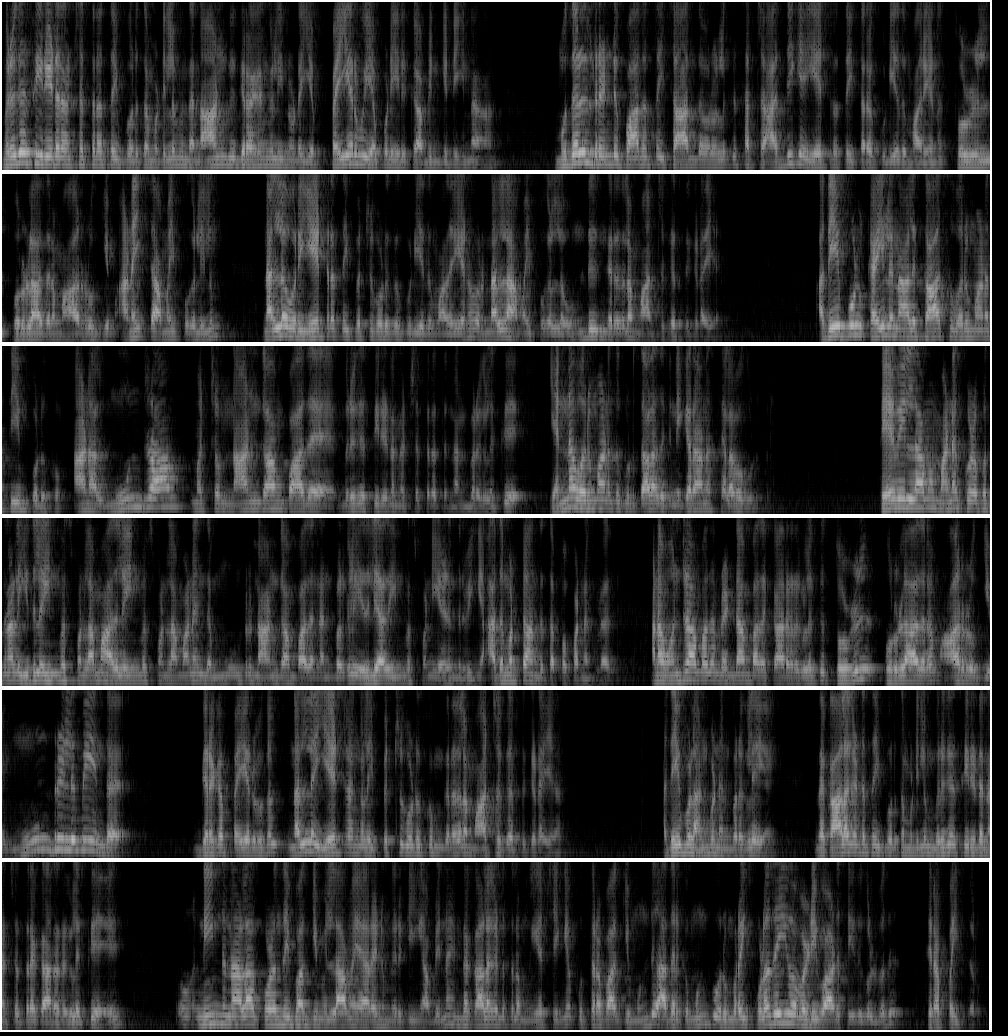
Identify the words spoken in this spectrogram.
மிருகசீரிட நட்சத்திரத்தை பொறுத்த மட்டிலும் இந்த நான்கு கிரகங்களினுடைய பெயர்வு எப்படி இருக்கு அப்படின்னு கேட்டிங்கன்னா முதல் ரெண்டு பாதத்தை சார்ந்தவர்களுக்கு சற்று அதிக ஏற்றத்தை தரக்கூடியது மாதிரியான தொழில் பொருளாதாரம் ஆரோக்கியம் அனைத்து அமைப்புகளிலும் நல்ல ஒரு ஏற்றத்தை பெற்றுக் கொடுக்கக்கூடியது மாதிரியான ஒரு நல்ல அமைப்புகளில் உண்டுங்கிறதுல மாற்றுக்கிறது கிடையாது. அதே போல் கையில் நாலு காசு வருமானத்தையும் கொடுக்கும். ஆனால் மூன்றாம் மற்றும் நான்காம் பாத மிருகசீரிட நட்சத்திரத்து நண்பர்களுக்கு என்ன வருமானத்தை கொடுத்தாலும் அதுக்கு நிகரான செலவை கொடுத்துரும். தேவையில்லாமல் மனக்குழப்பத்தினால இதில் இன்வெஸ்ட் பண்ணலாமா அதில் இன்வெஸ்ட் பண்ணலாமான்னு இந்த மூன்று நான்காம் பாத நண்பர்கள் எதுலையாவது இன்வெஸ்ட் பண்ணி எழுந்துருவீங்க. அதை மட்டும் அந்த தப்பை பண்ணக்கூடாது. ஆனால் ஒன்றாம் பாதம் ரெண்டாம் பாதக்காரர்களுக்கு தொழில் பொருளாதாரம் ஆரோக்கியம் மூன்றிலுமே இந்த கிரக பெயர்வுகள் நல்ல ஏற்றங்களை பெற்றுக் கொடுக்குங்கிறதுல மாற்று கருத்து கிடையாது. அதே போல் அன்பு நண்பர்களே இந்த காலகட்டத்தை பொறுத்த மட்டிலும் மிருகசீரிட நட்சத்திரக்காரர்களுக்கு நீண்ட நாளாக குழந்தை பாக்கியம் இல்லாமல் யாரேனும் இருக்கீங்க அப்படின்னா இந்த காலகட்டத்தில் முயற்சிங்க. புத்திர பாக்கியம் உண்டு. அதற்கு முன்பு ஒரு முறை குலதெய்வ வழிபாடு செய்து கொள்வது சிறப்பை தரும்.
